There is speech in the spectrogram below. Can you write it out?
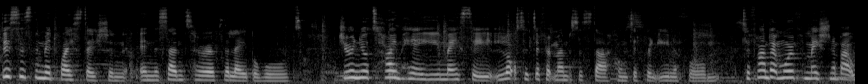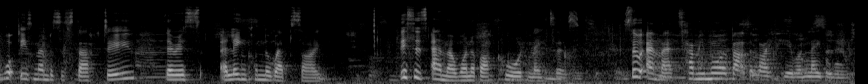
This is the midwife station in the centre of the labour ward. During your time here, you may see lots of different members of staff in different uniform. To find out more information about what these members of staff do, there is a link on the website. This is Emma, one of our coordinators. So Emma, tell me more about the life here on Labour Ward.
